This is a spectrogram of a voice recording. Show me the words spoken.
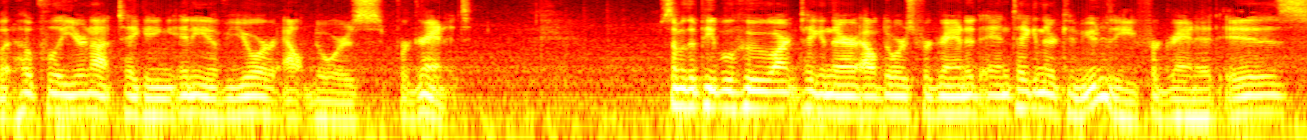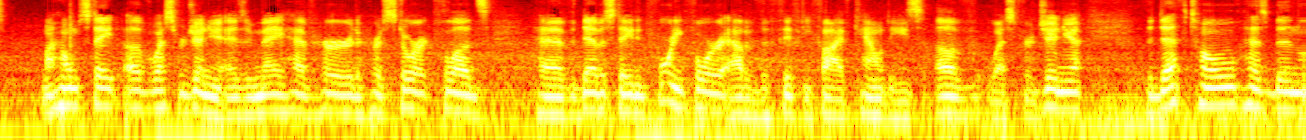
but hopefully you're not taking any of your outdoors for granted some of the people who aren't taking their outdoors for granted and taking their community for granted is my home state of West Virginia. As you may have heard, historic floods have devastated 44 out of the 55 counties of West Virginia. The death toll has been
